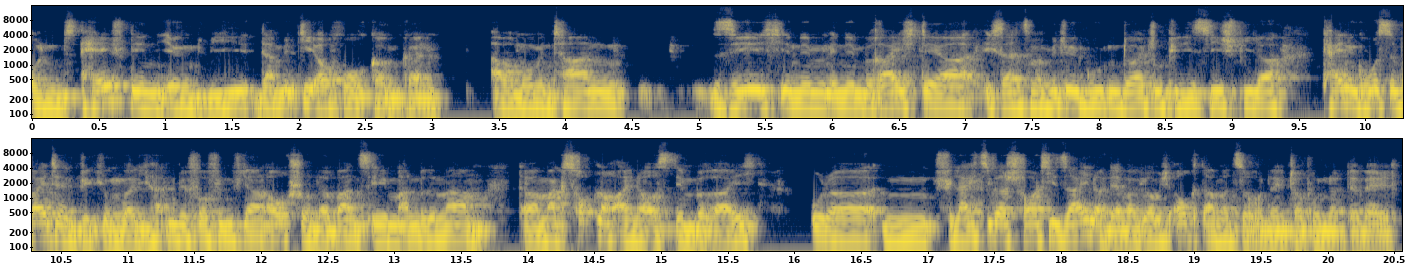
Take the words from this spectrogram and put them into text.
und helft denen irgendwie, damit die auch hochkommen können. Aber momentan sehe ich in dem, in dem Bereich der, ich sage jetzt mal, mittelguten deutschen PDC-Spieler keine große Weiterentwicklung, weil die hatten wir vor fünf Jahren auch schon. Da waren es eben andere Namen. Da war Max Hopp noch einer aus dem Bereich oder mh, hm, vielleicht sogar Shorty Seiler, der war, glaube ich, auch damals so unter den Top 100 der Welt.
